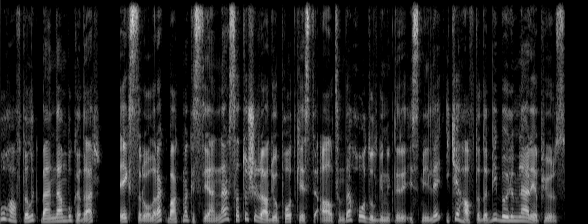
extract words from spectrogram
Bu haftalık benden bu kadar. Ekstra olarak bakmak isteyenler Satoshi Radyo Podcast'i altında Hodl Günlükleri ismiyle iki haftada bir bölümler yapıyoruz.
